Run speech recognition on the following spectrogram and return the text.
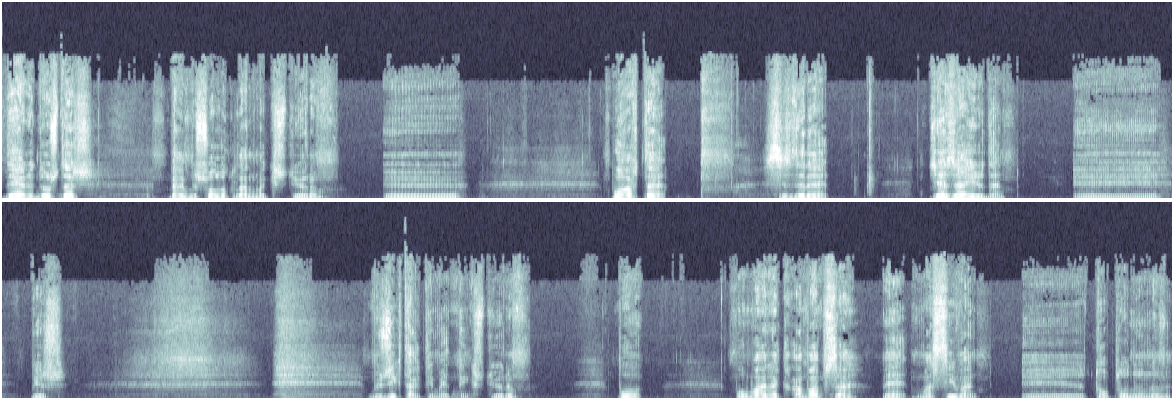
Değerli dostlar, ben bir soluklanmak istiyorum. Ee, bu hafta sizlere Cezayir'den ee, bir müzik takdim etmek istiyorum. Bu Mübarek Abapsa ve Masivan e, topluluğunun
